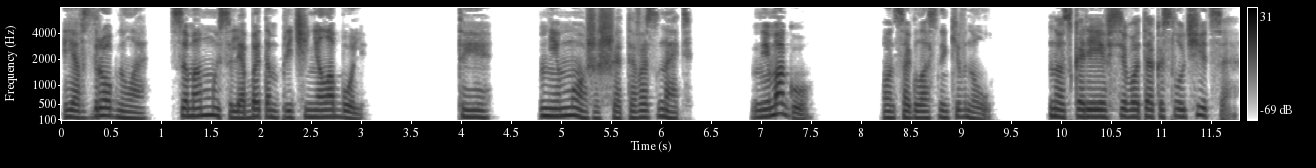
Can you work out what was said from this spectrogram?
Я вздрогнула. Сама мысль об этом причиняла боль. Ты не можешь этого знать. Не могу. Он согласно кивнул. Но, скорее всего, так и случится.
